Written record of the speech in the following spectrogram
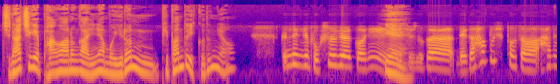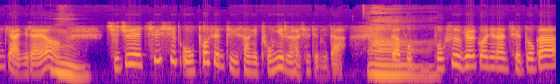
지나치게 방어하는 거 아니냐 뭐 이런 비판도 있거든요. 근데 이제 복수결권이 예. 주주가 내가 하고 싶어서 하는 게 아니라요. 음. 주주의 75% 이상이 동의를 하셔야 됩니다. 아. 그러니까 복, 수결권이라는 제도가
